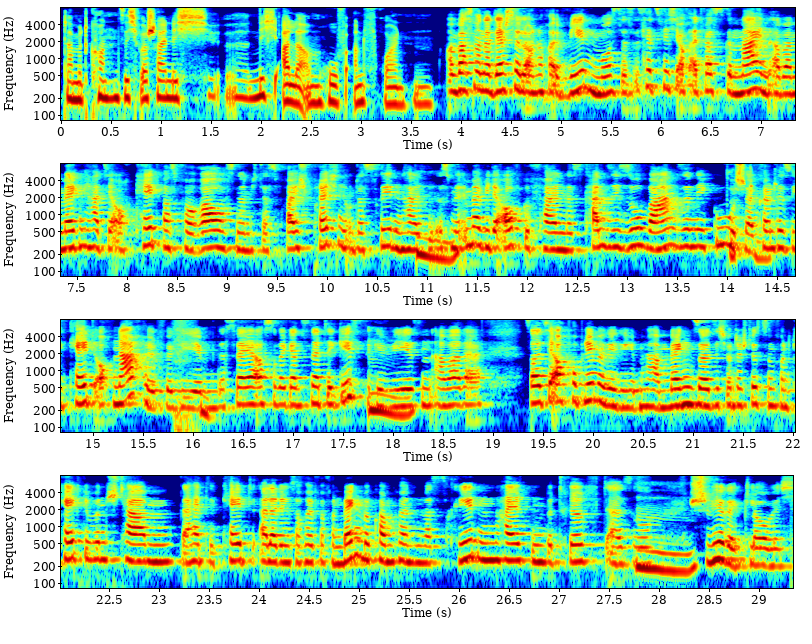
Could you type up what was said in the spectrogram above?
damit konnten sich wahrscheinlich äh, nicht alle am Hof anfreunden. Und was man an der Stelle auch noch erwähnen muss, das ist jetzt vielleicht auch etwas gemein, aber Megan hat ja auch Kate was voraus, nämlich das Freisprechen und das Reden halten. Mhm. Ist mir immer wieder aufgefallen, das kann sie so wahnsinnig gut. Da könnte sie Kate auch Nachhilfe geben. Das wäre ja auch so eine ganz nette Geste mhm. gewesen, aber da soll es ja auch Probleme gegeben haben. Megan soll sich Unterstützung von Kate gewünscht haben. Da hätte Kate allerdings auch Hilfe von Megan bekommen können, was Reden halten betrifft. Also mm. schwierig, glaube ich.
